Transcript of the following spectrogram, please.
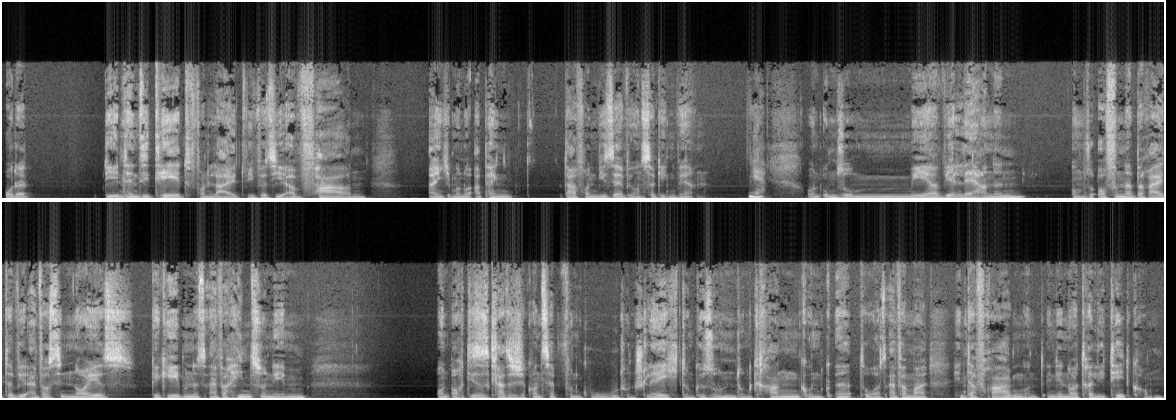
oder die Intensität von Leid, wie wir sie erfahren, eigentlich immer nur abhängt davon, wie sehr wir uns dagegen wehren. Ja. Und umso mehr wir lernen, umso offener, bereiter wir einfach sind, Neues, Gegebenes einfach hinzunehmen. Und auch dieses klassische Konzept von gut und schlecht und gesund und krank und äh, sowas einfach mal hinterfragen und in die Neutralität kommen,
